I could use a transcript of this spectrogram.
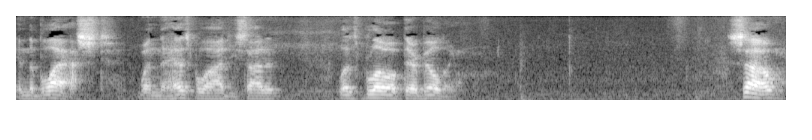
in the blast when the Hezbollah decided, let's blow up their building. So,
